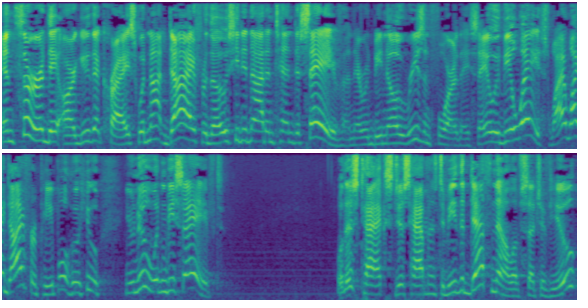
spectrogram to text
And third, they argue that Christ would not die for those he did not intend to save, and there would be no reason for it. They say it would be a waste. Why, why die for people who you, you knew wouldn't be saved? Well, this text just happens to be the death knell of such a view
